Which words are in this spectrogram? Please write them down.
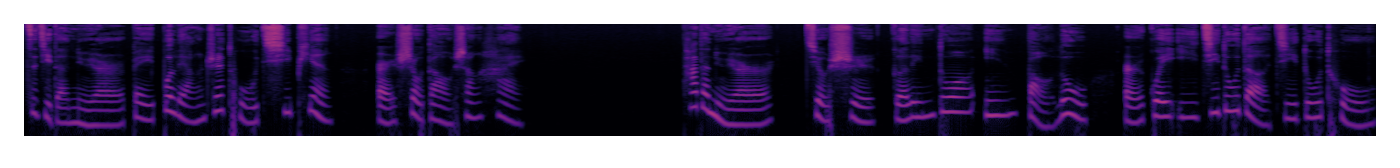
自己的女儿被不良之徒欺骗而受到伤害。他的女儿就是格林多因保禄而皈依基督的基督徒。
